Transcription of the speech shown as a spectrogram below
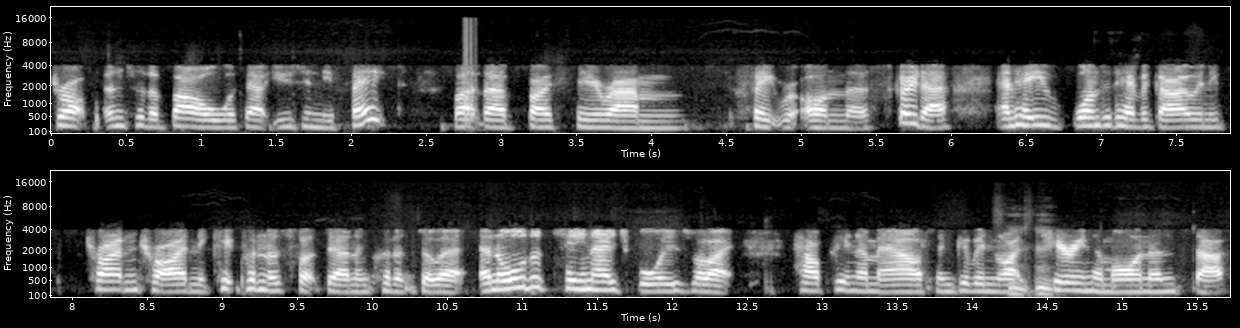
drop into the bowl without using their feet, like they're both their um, feet were on the scooter, and he wanted to have a go, and he tried and tried, and he kept putting his foot down and couldn't do it. And all the teenage boys were like helping him out and giving like cheering him on and stuff.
